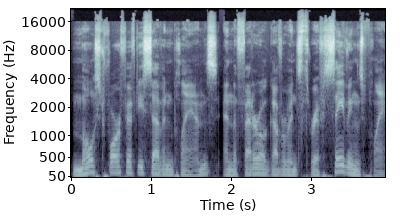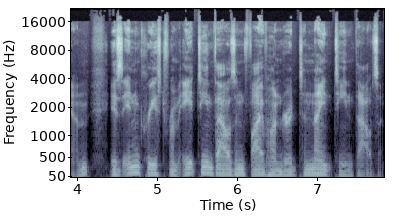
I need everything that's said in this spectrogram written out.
most 457 plans, and the federal government's thrift savings plan is increased from 18,500 to 19,000.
